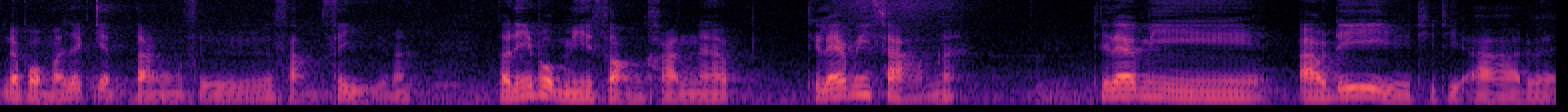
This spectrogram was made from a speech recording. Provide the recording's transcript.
เดี๋ยวผมว่าจจะเก็บตังค์ซื้อสามสี่นะ ตอนนี้ผมมีสองคันนะครับ ทีแรกมีสามนะ ทีแรกมี Audi TTR ด้วย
